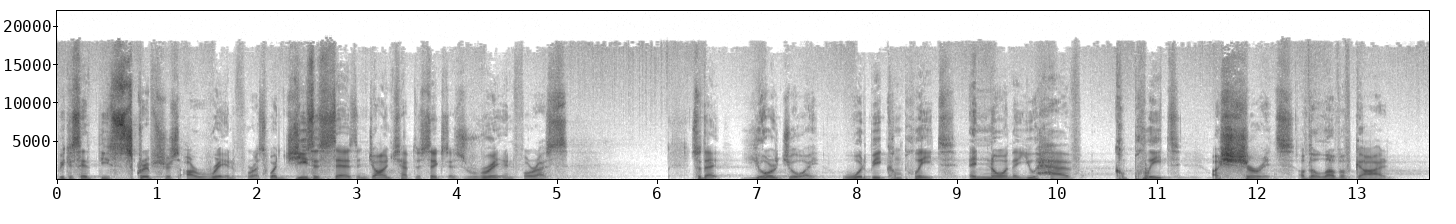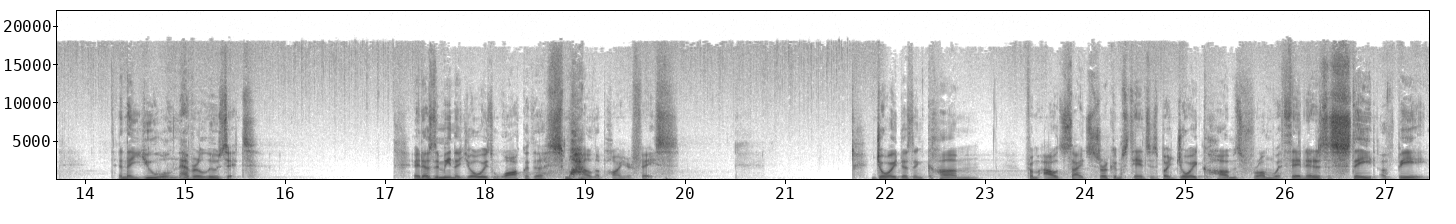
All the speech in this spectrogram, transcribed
we could say that these scriptures are written for us. What Jesus says in John chapter 6 is written for us so that your joy would be complete in knowing that you have complete assurance of the love of God and that you will never lose it. It doesn't mean that you always walk with a smile upon your face. Joy doesn't come from outside circumstances, but joy comes from within. It is a state of being.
